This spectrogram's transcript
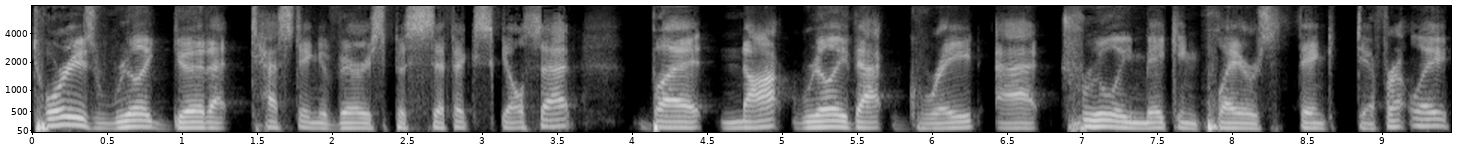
Torrey is really good at testing a very specific skill set, but not really that great at truly making players think differently.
